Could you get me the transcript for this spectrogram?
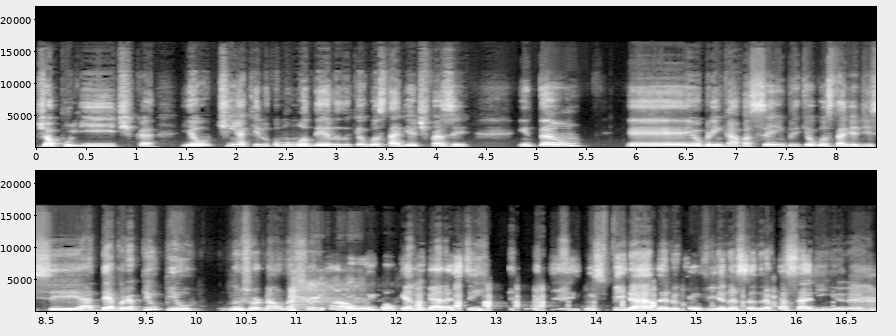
geopolítica, e eu tinha aquilo como modelo do que eu gostaria de fazer. Então, é, eu brincava sempre que eu gostaria de ser a Débora Piu Piu no Jornal Nacional ou em qualquer lugar assim, inspirada no que eu via na Sandra Passarinho, né?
